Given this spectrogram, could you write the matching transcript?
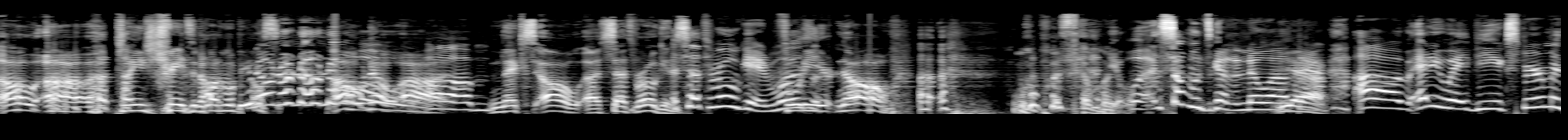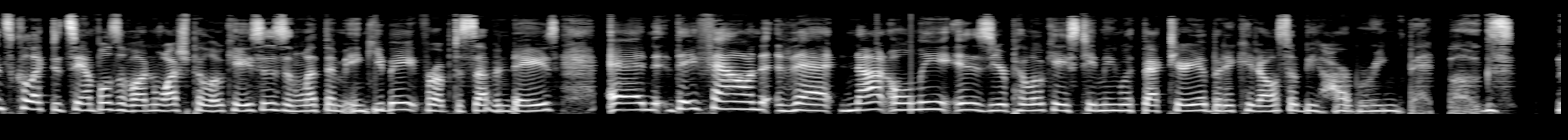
Oh, uh, planes, trains, and automobiles. No, no, no, no. Oh no. Uh, Um, next. Oh, uh, Seth Rogen. Seth Rogen. What Forty was year. No. what was that one? Someone's got to know out Yeah. there. Um, anyway, the experiments collected samples of unwashed pillowcases and let them incubate for up to seven days. And they found that not only is your pillowcase teeming with bacteria, but it could also be harboring bed bugs.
